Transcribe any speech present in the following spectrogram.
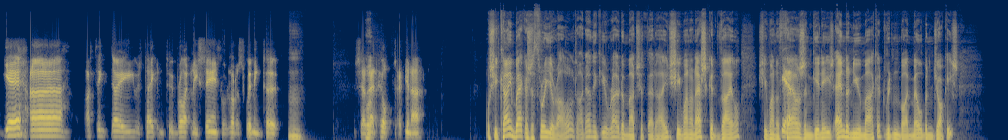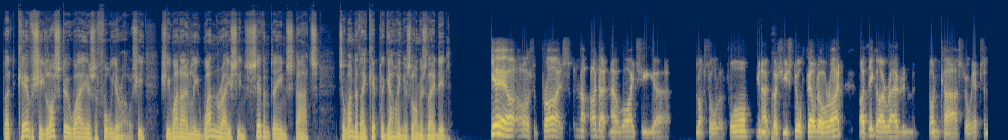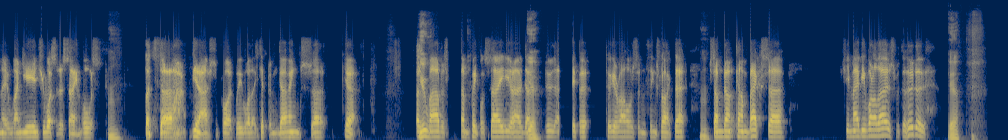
Yeah, uh, I think they was taken to Brighton-le-Sands for a lot of swimming too. Mm. So well, that helped, you know. Well, she came back as a three-year-old. I don't think you rode her much at that age. She won an Ascot Vale. She won a yeah. thousand guineas and a Newmarket ridden by Melbourne jockeys. But Kev, she lost her way as a four-year-old. She she won only one race in seventeen starts. It's a wonder they kept her going as long as they did. Yeah, I, I was surprised. No, I don't know why she uh, lost all her form, you know, because mm. she still felt all right. I think I rode in Doncaster or Epsom there one year and she wasn't the same horse. Mm. But, uh, you know, surprised me why they kept them going. So, yeah. As you, smart as some people say, you know, don't yeah. do that, tip it two year olds and things like that. Mm. Some don't come back. So she may be one of those with the hoodoo. Yeah.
